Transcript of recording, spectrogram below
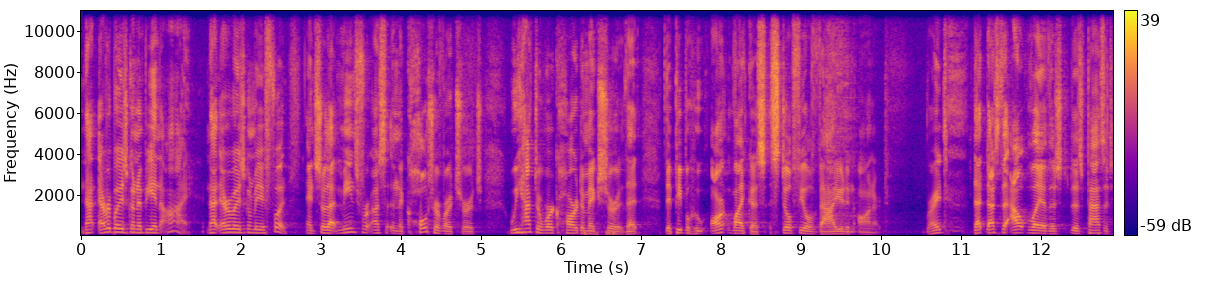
not everybody's going to be an eye, not everybody's going to be a foot. And so that means for us in the culture of our church, we have to work hard to make sure that the people who aren't like us still feel valued and honored, right? That, that's the outlay of this, this passage.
